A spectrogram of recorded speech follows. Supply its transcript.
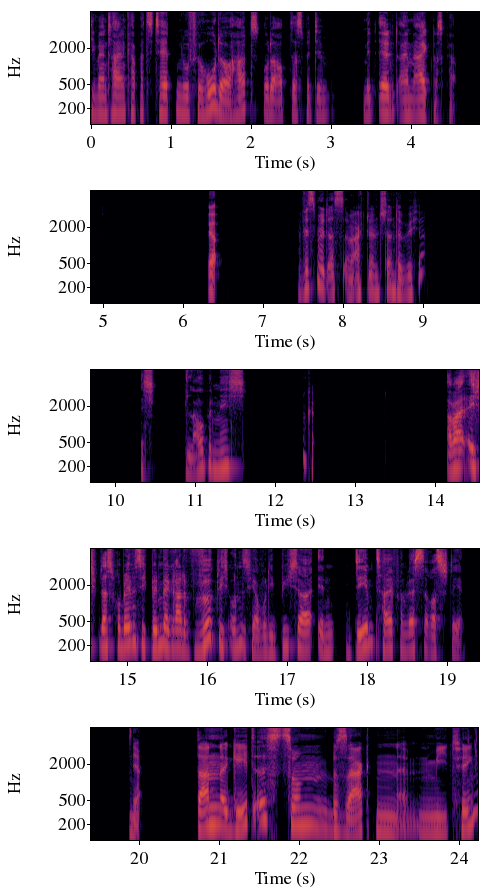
die mentalen Kapazitäten nur für Hodor hat oder ob das mit dem mit irgendeinem Ereignis kam. Wissen wir das im aktuellen Stand der Bücher? Ich glaube nicht. Okay. Aber ich, das Problem ist, ich bin mir gerade wirklich unsicher, wo die Bücher in dem Teil von Westeros stehen. Dann äh, geht es zum besagten äh, Meeting.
